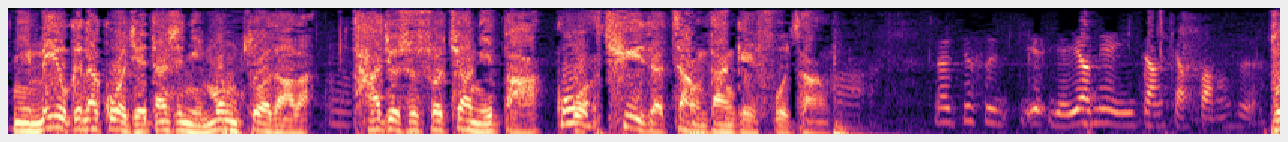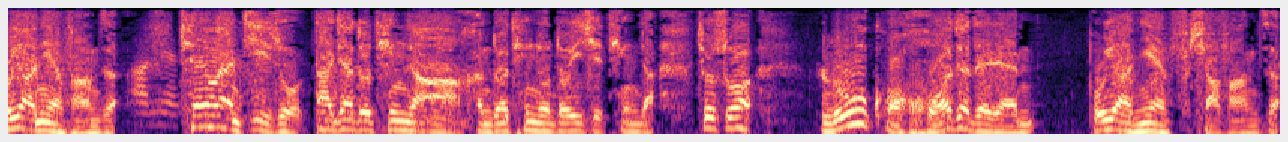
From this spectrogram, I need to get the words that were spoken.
你没有跟他过节，但是你梦做到了，他就是说叫你把过去的账单给付账。那就是也也要念一张小房子。不要念房子。啊，念。千万记住，大家都听着啊，很多听众都一起听着，就说如果活着的人。不要念小房子，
